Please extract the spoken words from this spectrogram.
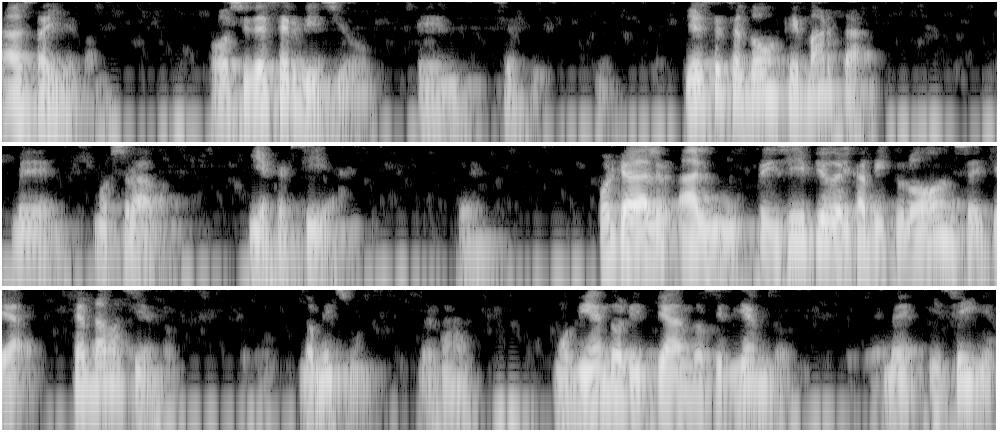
Hasta ahí. O si de servicio en servicio. Y este es el don que Marta me mostraba y ejercía. Porque al, principio del capítulo 11, ¿qué, andaba haciendo? Lo mismo, ¿verdad? Moviendo, limpiando, sirviendo. ¿ve? Y sigue.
